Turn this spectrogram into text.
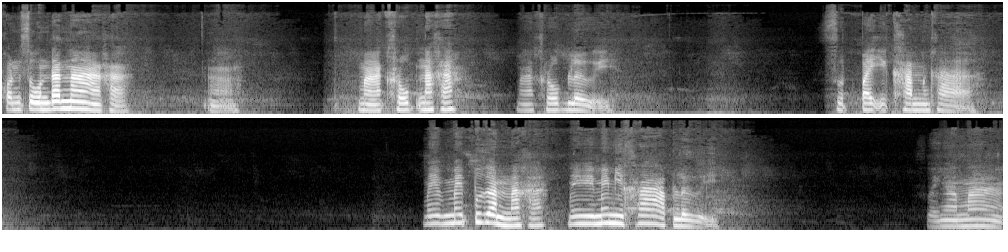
คอนโซลด้านหน้าค่ะามาครบนะคะ มาครบเลย สุดไปอีกคันค่ะ ไม่ไม่เปื้อนนะคะ ไม่ไม่มีคราบเลย สวยงามมาก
